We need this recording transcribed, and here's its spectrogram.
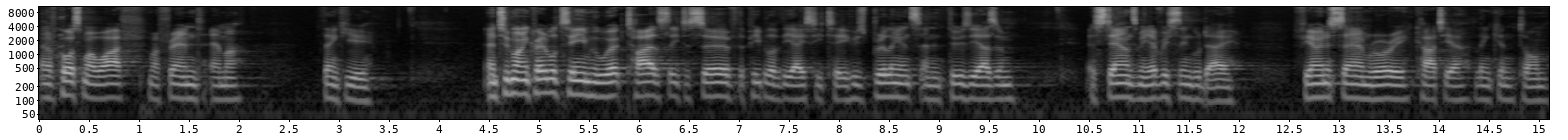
And of course, my wife, my friend, Emma, thank you. And to my incredible team who work tirelessly to serve the people of the ACT, whose brilliance and enthusiasm astounds me every single day. Fiona, Sam, Rory, Katia, Lincoln, Tom,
